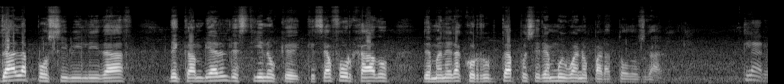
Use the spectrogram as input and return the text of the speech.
da la posibilidad de cambiar el destino que, que se ha forjado de manera corrupta, pues sería muy bueno para todos, Gaby. Claro,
